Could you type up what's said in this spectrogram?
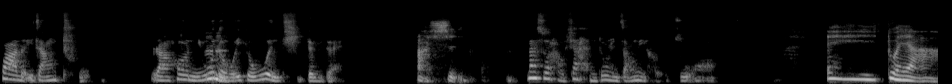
画了一张图，然后你问了我一个问题，对不对？啊，是那时候好像很多人找你合作哦。哎，对呀，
